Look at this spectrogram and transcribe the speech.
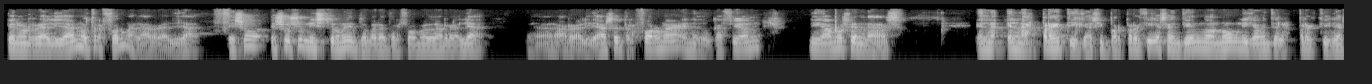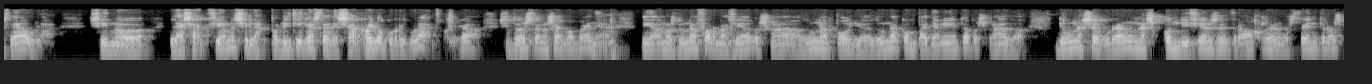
pero en realidad no transforma la realidad. Eso, eso es un instrumento para transformar la realidad. La realidad se transforma en educación, digamos, en las, en las prácticas, y por prácticas entiendo no únicamente las prácticas de aula, sino las acciones y las políticas de desarrollo curricular. Porque claro, si todo esto no se acompaña, digamos, de una formación de personal, de un apoyo, de un acompañamiento personal, de un asegurar unas condiciones de trabajo en los centros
